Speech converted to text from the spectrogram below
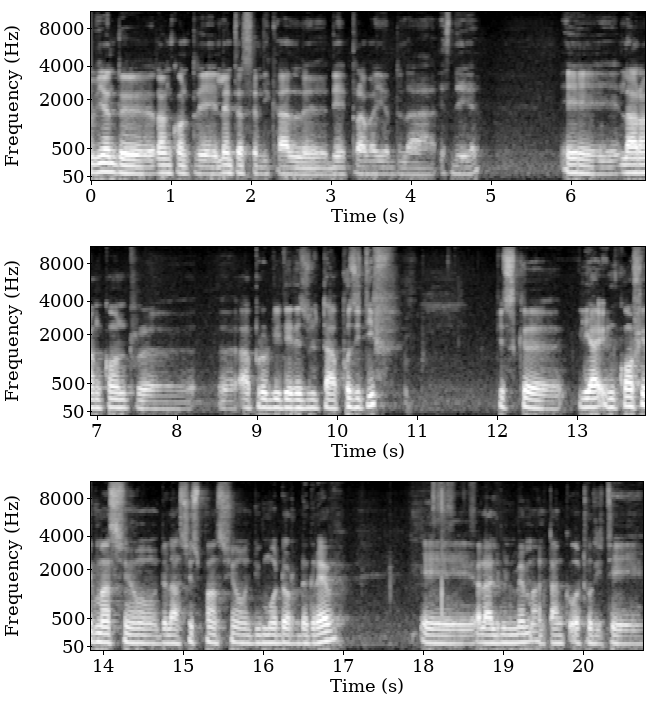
viens de rencontrer l'intersyndicale des travailleurs de la SDE et la rencontre a produit des résultats positifs puisqu'il y a une confirmation de la suspension du mot d'ordre de grève et à la limite même en tant qu'autorité,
